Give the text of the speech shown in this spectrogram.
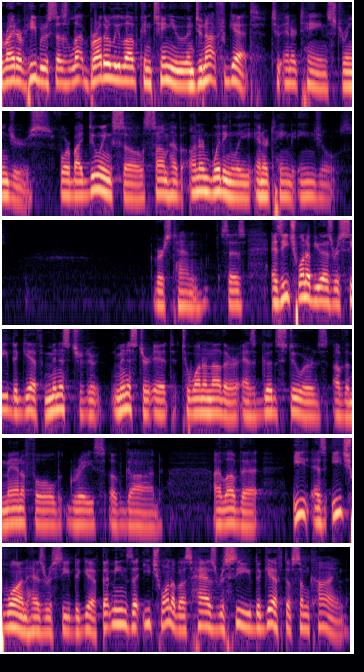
The writer of Hebrews says, Let brotherly love continue, and do not forget to entertain strangers, for by doing so, some have unwittingly entertained angels. Verse 10 says, As each one of you has received a gift, minister, minister it to one another as good stewards of the manifold grace of God. I love that. As each one has received a gift. That means that each one of us has received a gift of some kind.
